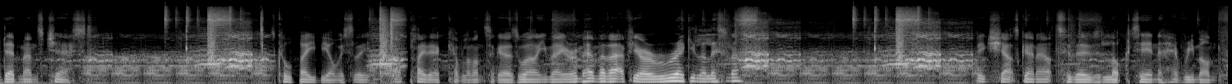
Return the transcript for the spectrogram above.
From Dead Man's Chest. It's called Baby, obviously. I played it a couple of months ago as well. You may remember that if you're a regular listener. Big shouts going out to those locked in every month.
